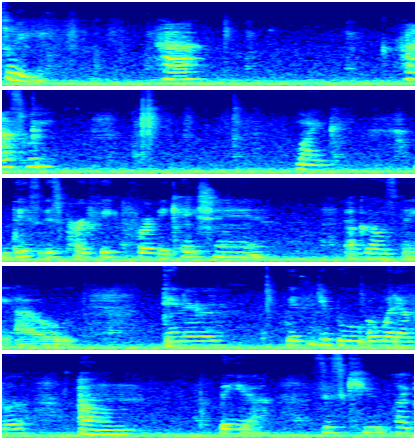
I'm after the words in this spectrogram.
sweetie, hi, hi, sweetie. Like, this is perfect for a vacation, a girl's day out, dinner with your boo or whatever. Um, but yeah this cute like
